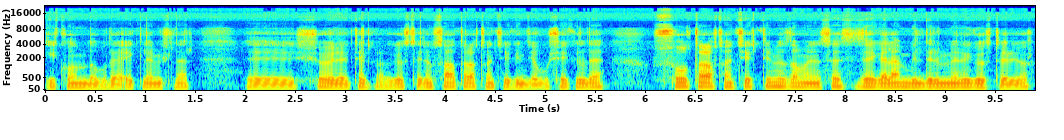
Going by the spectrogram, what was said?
ikonunu da buraya eklemişler. Ee, şöyle tekrar göstereyim. Sağ taraftan çekince bu şekilde. Sol taraftan çektiğimiz zaman ise size gelen bildirimleri gösteriyor.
